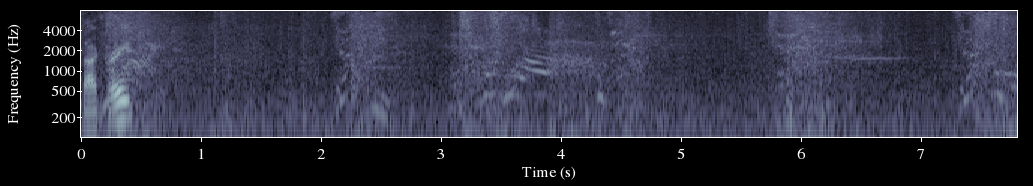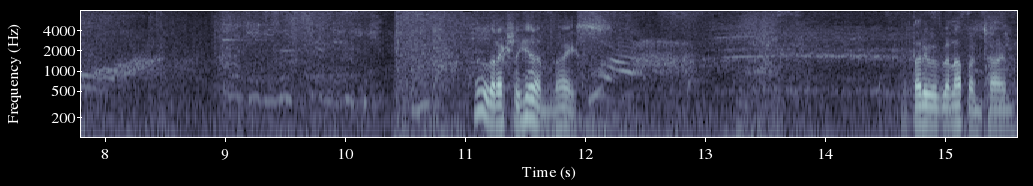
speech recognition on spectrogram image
not great. Oh, that actually hit him. Nice. I thought he would have been up on time.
